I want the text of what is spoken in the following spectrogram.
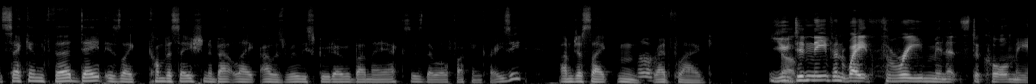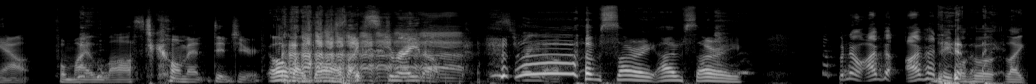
second, third date is like conversation about like I was really screwed over by my exes. They're all fucking crazy. I'm just like, mm, Oh. red flag. You Oh. didn't even wait three minutes to call me out for my last comment, did you? Oh my Just god. like straight up. Straight up. I'm sorry. I'm sorry. But no, I've I've had people who are like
